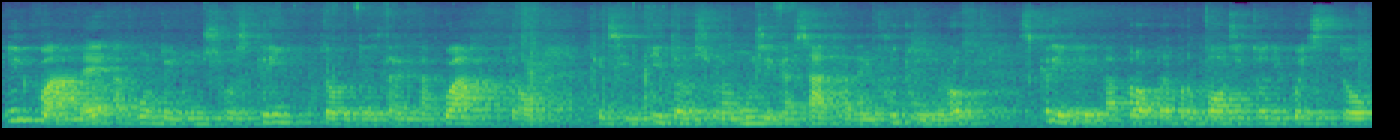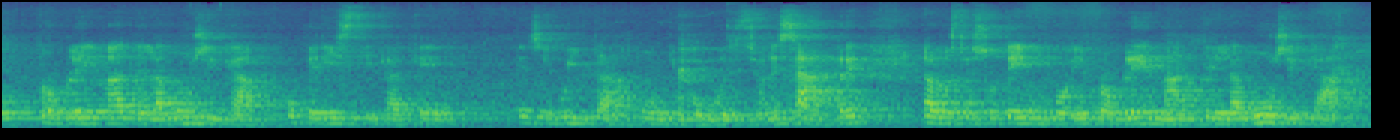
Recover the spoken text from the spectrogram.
il quale appunto in un suo scritto del 34 che si intitola sulla musica sacra del futuro scriveva proprio a proposito di questo problema della musica operistica che eseguita appunto in composizione sacre e allo stesso tempo il problema della musica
